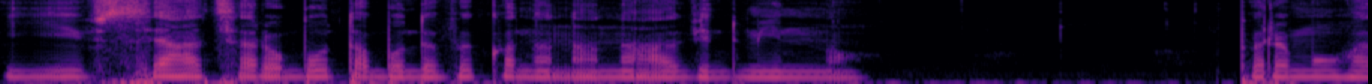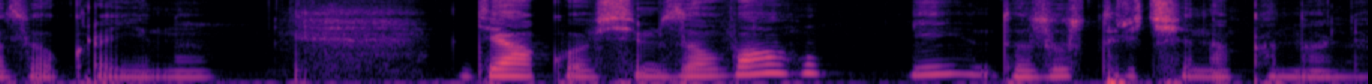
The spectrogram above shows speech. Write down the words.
І вся ця робота буде виконана на відмінно. Перемога за Україною. Дякую всім за увагу і до зустрічі на каналі.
